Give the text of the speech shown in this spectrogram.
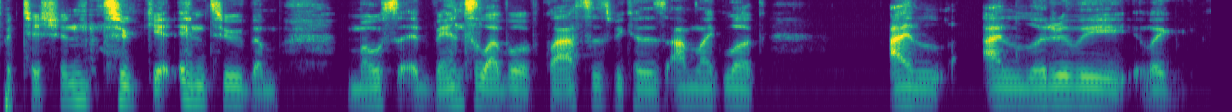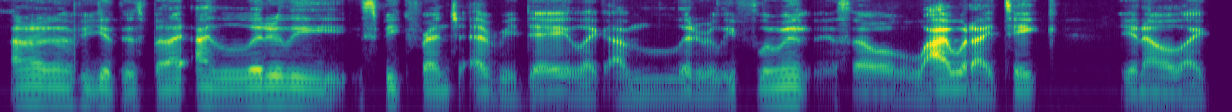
petitioned to get into the most advanced level of classes because I'm like, look, I I literally like I don't know if you get this, but I, I literally speak French every day. Like I'm literally fluent. So why would I take, you know, like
